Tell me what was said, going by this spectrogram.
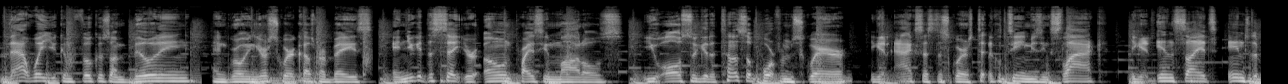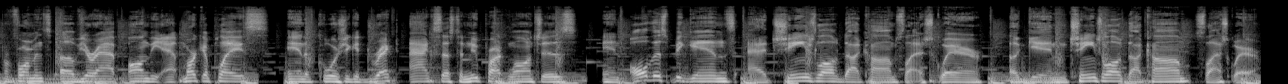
That way you can focus on building and growing your Square customer base and you get to set your own pricing models. You also get a ton of support from Square. You get access to Square's technical team using Slack. You get insights into the performance of your app on the app marketplace. And of course, you get direct access to new product launches. And all this begins at changelog.com slash square. Again, changelog.com slash square.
